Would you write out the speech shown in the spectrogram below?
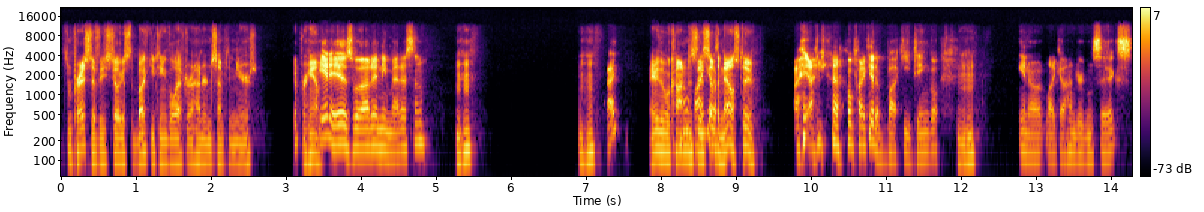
It's impressive he still gets the Bucky tingle after 100 and something years. Good for him. It is without any medicine. Mm-hmm. Mm-hmm. I, Maybe the Wakandans did get a- something else too. I, I hope I get a Bucky tingle. Mm-hmm. You know, like 106.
